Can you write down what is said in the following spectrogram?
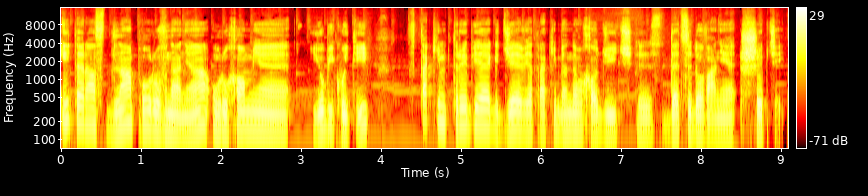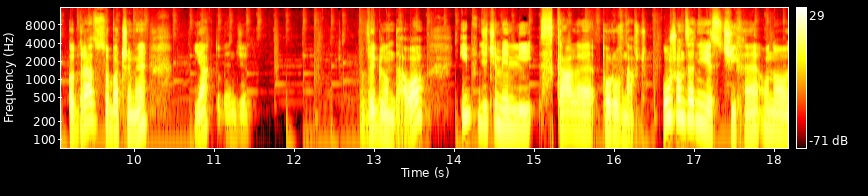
I teraz dla porównania uruchomię Ubiquiti w takim trybie, gdzie wiatraki będą chodzić y, zdecydowanie szybciej. Od razu zobaczymy, jak to będzie wyglądało i będziecie mieli skalę porównawczą. Urządzenie jest ciche, ono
